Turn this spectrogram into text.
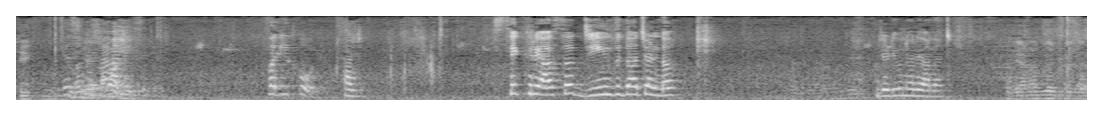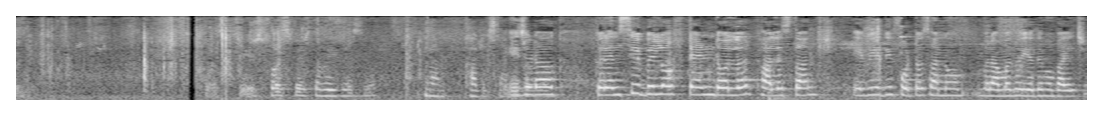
ਠੀਕ ਫਰੀਦਕੋਟ। ਹਾਂਜੀ। ਸਿੱਖ ਰਿਆਸਤ ਜੀਂਦ ਦਾ ਝੰਡਾ। ਜਿਹੜੀ ਹੁਣ ਹਰਿਆਣਾ ਚ। ਹਰਿਆਣਾ ਦੇ currency bill of 10 dollar Khalistan. ਇਹ ਵੀ ਇਹਦੀ ਫੋਟੋ ਸਾਨੂੰ ਬਰਾਮਦ ਹੋਈ ਹੈ। ਦੇ ਮੋਬਾਈਲ 'ਚ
